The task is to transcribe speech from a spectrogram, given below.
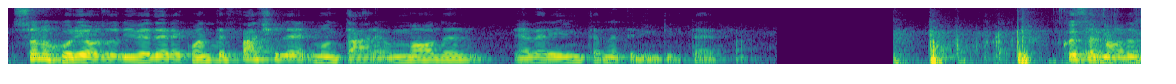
Sono curioso di vedere quanto è facile montare un modem e avere internet in Inghilterra. Questo è il modem.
